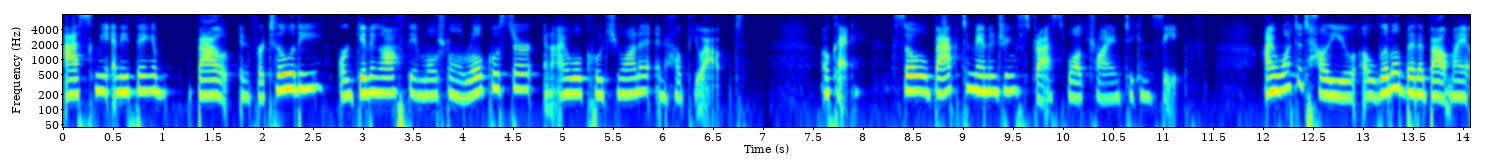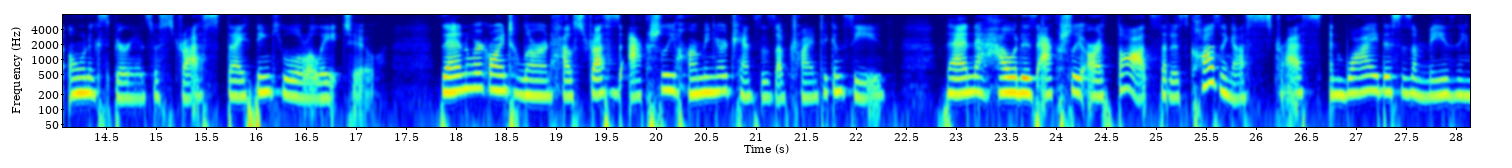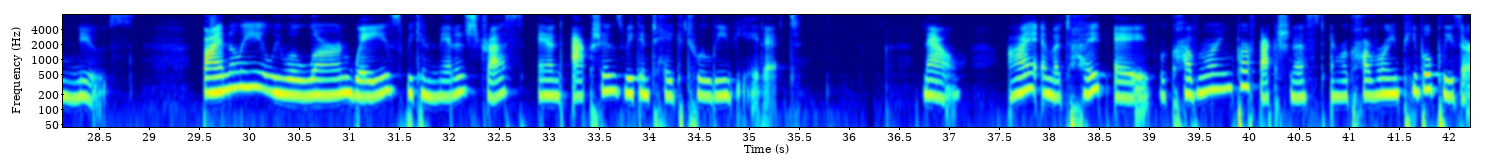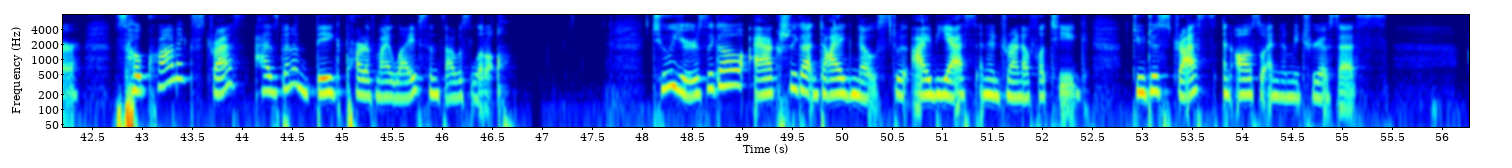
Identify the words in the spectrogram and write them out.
Ask me anything about infertility or getting off the emotional roller coaster, and I will coach you on it and help you out. Okay, so back to managing stress while trying to conceive. I want to tell you a little bit about my own experience with stress that I think you will relate to. Then we're going to learn how stress is actually harming your chances of trying to conceive. Then, how it is actually our thoughts that is causing us stress and why this is amazing news. Finally, we will learn ways we can manage stress and actions we can take to alleviate it. Now, I am a type A recovering perfectionist and recovering people pleaser, so chronic stress has been a big part of my life since I was little. Two years ago, I actually got diagnosed with IBS and adrenal fatigue due to stress and also endometriosis.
